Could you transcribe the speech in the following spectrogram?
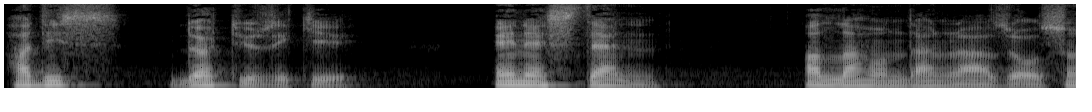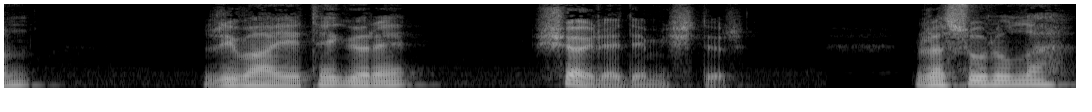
Hadis 402 Enes'ten Allah ondan razı olsun rivayete göre şöyle demiştir. Rasulullah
